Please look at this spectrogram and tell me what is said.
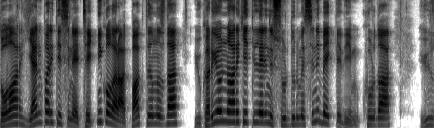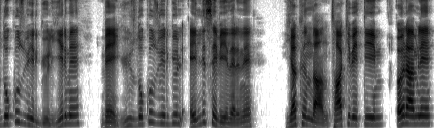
Dolar yen paritesine teknik olarak baktığımızda yukarı yönlü hareketlilerini sürdürmesini beklediğim kurda 109,20 ve 109,50 seviyelerini yakından takip ettiğim önemli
